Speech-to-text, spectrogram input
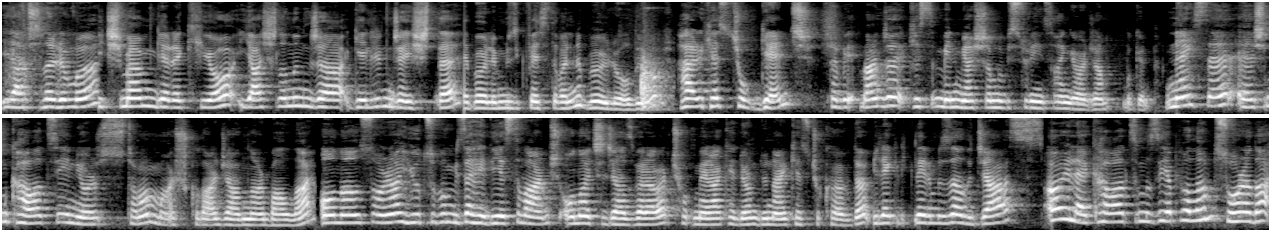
ilaçlarımı içmem gerekiyor. Yaşlanınca, gelince işte böyle müzik festivaline böyle oluyor. Herkes çok genç. Tabii bence kesin benim yaşlarımda bir sürü insan göreceğim bugün. Neyse e, şimdi kahvaltıya iniyoruz tamam mı aşkular, canlar, ballar. Ondan sonra YouTube'un bize hediyesi varmış. Onu açacağız beraber. Çok merak ediyorum. Dün herkes çok övdü. Bilekliklerimizi alacağız. Öyle kahvaltımızı yapalım. Sonra da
